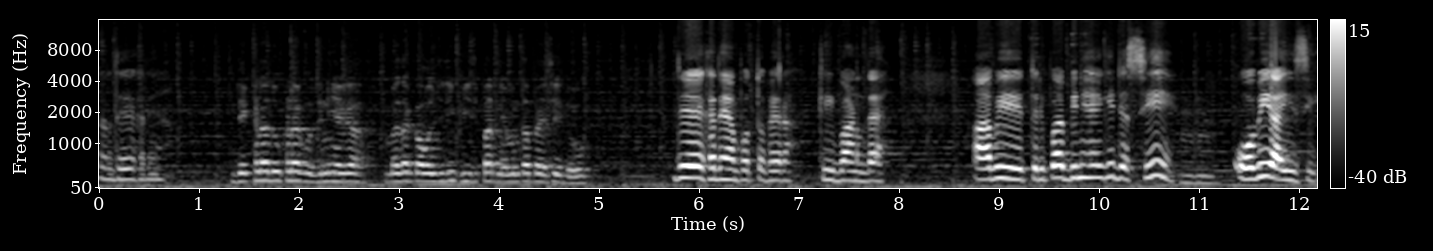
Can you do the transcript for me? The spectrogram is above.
ਚਲ ਦੇਖਦੇ ਆ। ਦੇਖਣਾ ਦੁਖਣਾ ਕੁਝ ਨਹੀਂ ਹੈਗਾ। ਮੈਂ ਤਾਂ ਕਾਲਜ ਦੀ ਫੀਸ ਭਰਨੀ ਆ, ਮੈਨੂੰ ਤਾਂ ਪੈਸੇ ਦਿਓ। ਦੇਖਦੇ ਆ ਪੁੱਤ ਫਿਰ ਕੀ ਬਣਦਾ ਆ ਵੀ ਤੇਰੀ ਭਾਬੀ ਨਹੀਂ ਹੈਗੀ ਜੱਸੀ? ਹੂੰ ਉਹ ਵੀ ਆਈ ਸੀ।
